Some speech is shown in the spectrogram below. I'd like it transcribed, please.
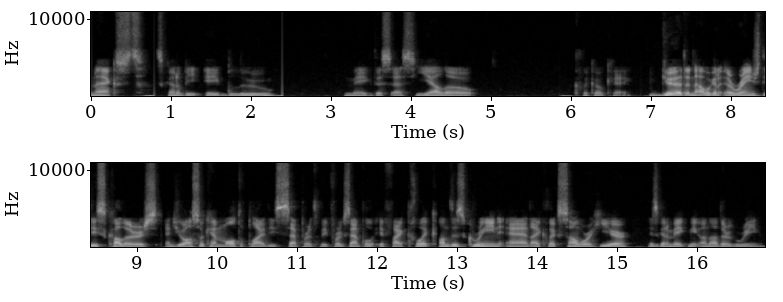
Next it's going to be a blue. Make this as yellow Click OK. Good, and now we're going to arrange these colors and you also can multiply these separately. For example, if I click on this green and I click somewhere here, it's going to make me another green.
